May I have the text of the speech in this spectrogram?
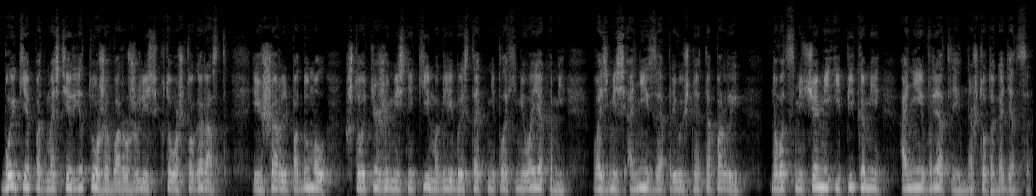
Бойкие подмастерья тоже вооружились кто во что гораст, и Шарль подумал, что те же мясники могли бы стать неплохими вояками, возьмись они за привычные топоры, но вот с мечами и пиками они вряд ли на что-то годятся.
